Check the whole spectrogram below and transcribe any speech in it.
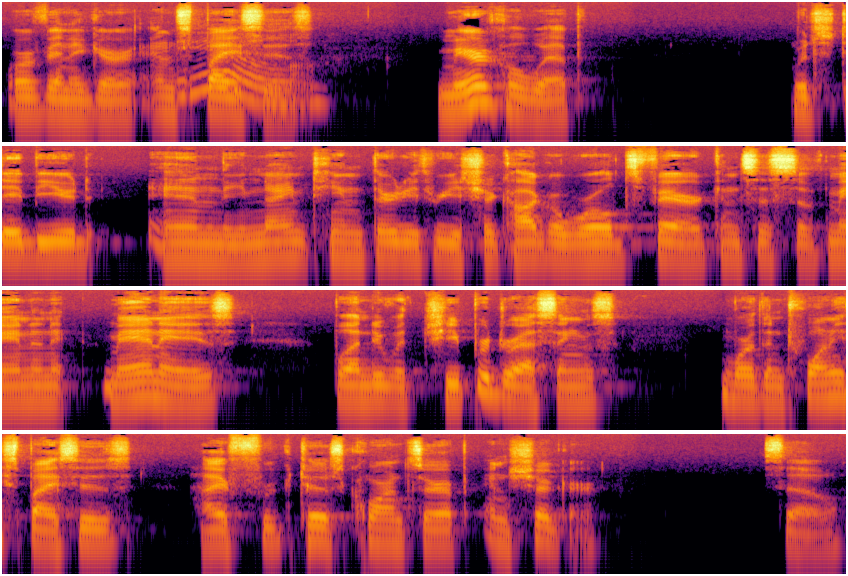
or vinegar, and spices. Ew. Miracle Whip, which debuted in the 1933 Chicago World's Fair, consists of mayonnaise- mayonnaise blended with cheaper dressings, more than 20 spices, high fructose corn syrup, and sugar. So,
